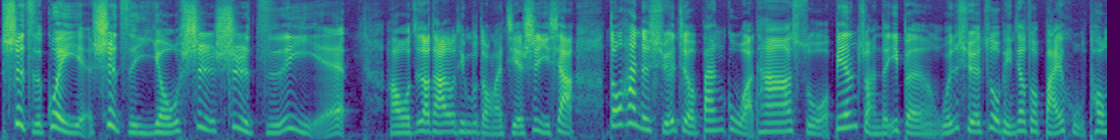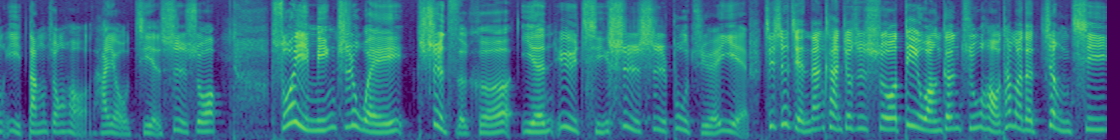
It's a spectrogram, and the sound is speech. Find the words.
世子贵也，世子由是世子也。好，我知道大家都听不懂，来解释一下。东汉的学者班固啊，他所编撰的一本文学作品叫做《白虎通义》当中，哈，他有解释说。所以名之为世子和，言欲其世事不绝也。其实简单看就是说，帝王跟诸侯他们的正妻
